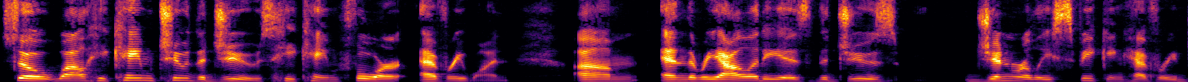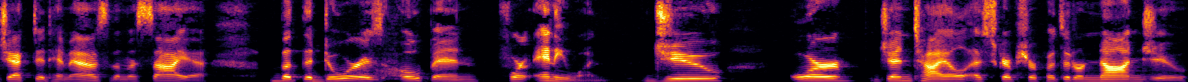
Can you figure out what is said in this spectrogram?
So while he came to the Jews, he came for everyone. Um, and the reality is, the Jews, generally speaking, have rejected him as the Messiah, but the door is open for anyone Jew, or Gentile, as scripture puts it, or non Jew.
